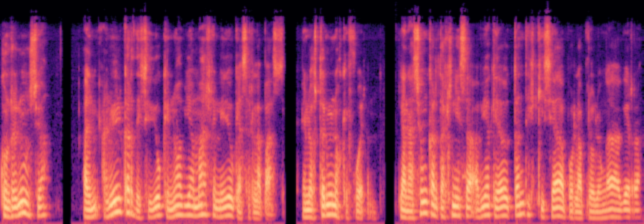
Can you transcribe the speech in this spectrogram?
Con renuncia, Amílcar decidió que no había más remedio que hacer la paz, en los términos que fueran. La nación cartaginesa había quedado tan desquiciada por la prolongada guerra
